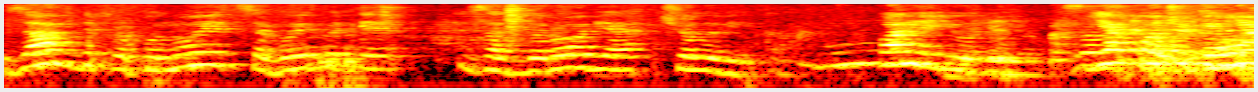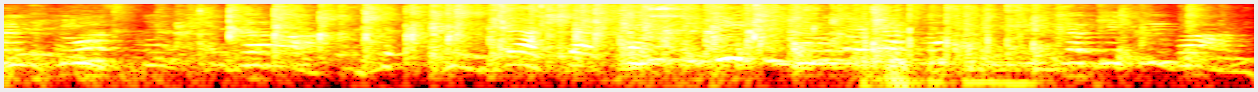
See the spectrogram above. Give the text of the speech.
завжди пропонується випити за здоров'я чоловіка. Пане Юрію, я хочу підняти тост за вас. Завдяки вам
